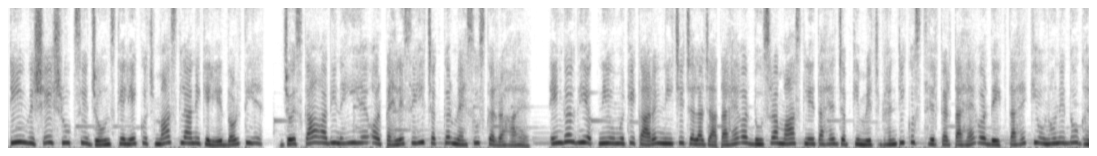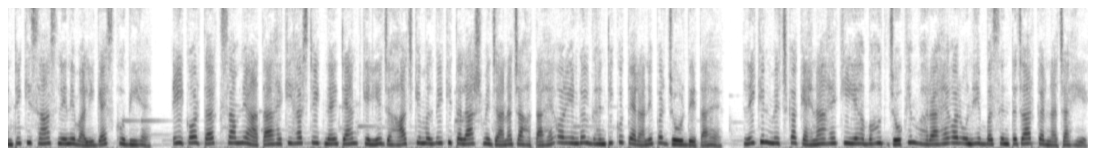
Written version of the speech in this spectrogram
टीम विशेष रूप से जोन्स के लिए कुछ मास्क लाने के लिए दौड़ती है, जो इसका आदि नहीं है और पहले से ही चक्कर महसूस कर रहा है। एंगल भी अपनी उम्र के कारण नीचे चला जाता है और दूसरा मास्क लेता है, जबकि मिच घंटी को स्थिर करता है और देखता है कि उन्होंने दो घंटे की सांस लेने वाली गैस खो दी है। एक और तर्क सामने आता है कि हर्स्ट एक नए टैंक के लिए जहाज़ के मलबे की तलाश में जाना चाहता है और एंगल घंटी को तैराने पर ज़ोर देता है। लेकिन मिच का कहना है कि यह बहुत जोखिम भरा है और उन्हें बस इंतज़ार करना चाहिए।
